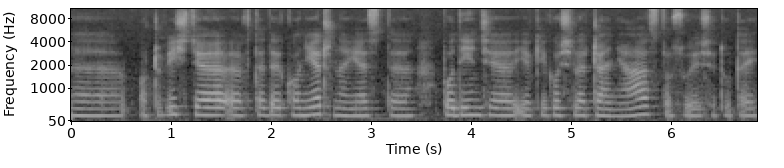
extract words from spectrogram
E, oczywiście e, wtedy konieczne jest e, podjęcie jakiegoś leczenia. Stosuje się tutaj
